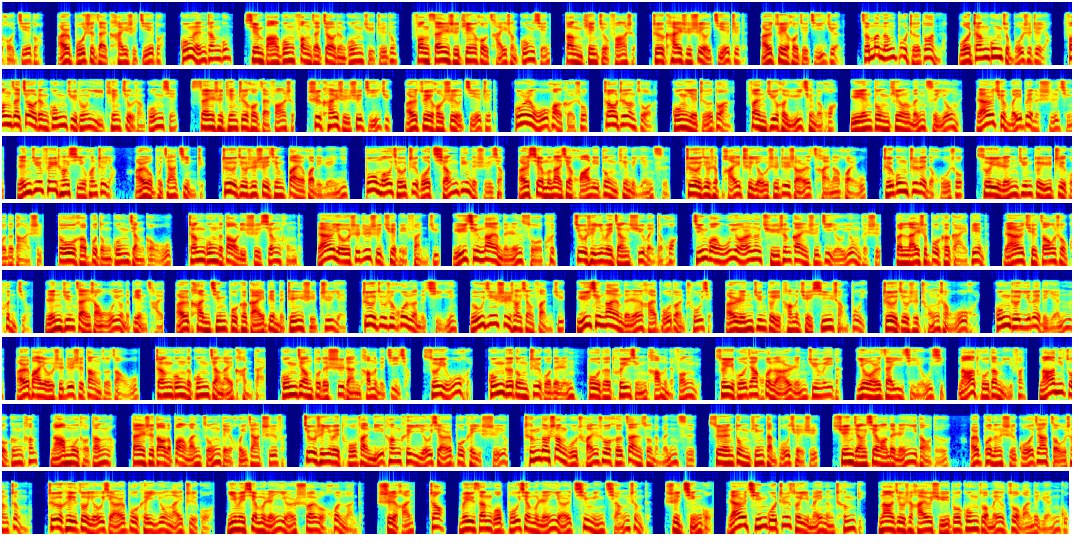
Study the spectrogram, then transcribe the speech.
后阶段，而不是在开始阶段。工人张弓，先把弓放在校正工具之中，放三十天后才上弓弦，当天就发射。这开始是有节制的，而最后就急剧了，怎么能不折断呢？我张弓就不是这样，放在校正工具中一天就上弓弦，三十天之后再发射，是开始是急剧，而最后是有节制的。工人无话可说，照这样做了，弓也折断了。范雎和余庆的话，语言动听而文辞优美，然而却违背了实情。任君非常喜欢这样，而又不加禁止，这就是事情败坏的原因。不谋求治国强兵的实效，而羡慕那些华丽动听的言辞，这就是排斥有识之士而采纳坏物、指攻之类的胡说。所以任君对于治国的大事，都和不懂工匠狗无张弓的道理是相同的。然而有识之士却被范雎、余庆那样的人所困，就是因为讲虚伪的话。尽管无用而能取胜干实际有用的事，本来是不可改变的，然而却遭受困窘。人君赞赏无用的辩才，而看清不可改变的真实之言，这就是混乱的起因。如今世上像范雎、余庆那样的人还不断出现，而人君对他们却欣赏不已，这就是崇尚污秽、功哲一类的言论，而把有识之士当作造物、张弓的工匠来看待。工匠不得施展他们的技巧，所以污秽；功德懂治国的人不得推行他们的方略。所以国家混乱而人均危的，幼儿在一起游戏，拿土当米饭，拿泥做羹汤，拿木头当肉，但是到了傍晚总得回家吃饭，就是因为土饭泥汤可以游戏而不可以食用。称道上古传说和赞颂的文辞虽然动听，但不确实，宣讲先王的仁义道德，而不能使国家走上正路。这可以做游戏而不可以用来治国，因为羡慕仁义而衰弱混乱的是韩赵魏三国，不羡慕仁义而清明强盛的。是秦国，然而秦国之所以没能称帝，那就是还有许多工作没有做完的缘故。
